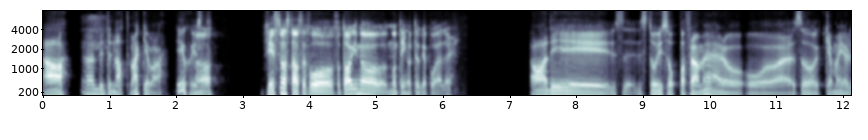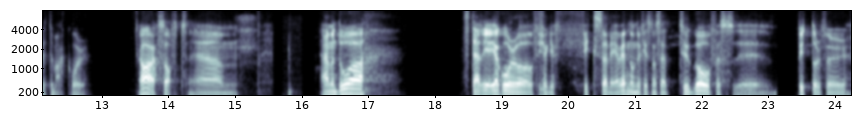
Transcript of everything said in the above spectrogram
Ja, lite nattmacka bara. Det är schysst. Ja, Ja. Finns det någonstans att få, få tag i nå, någonting att tugga på eller? det, är, det står ju soppa framme här och, och så kan man göra lite mackor. Ja, soft. Um, ja, men då ställer, jag går och försöker fixa det. Jag vet inte om det finns något sätt to go för eh, byttor för,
